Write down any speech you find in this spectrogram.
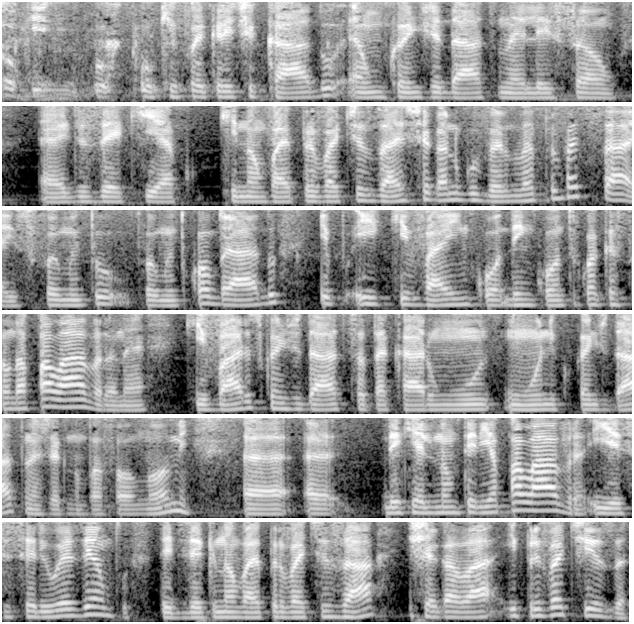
O que, o, o que foi criticado é um candidato na eleição é, dizer que, é, que não vai privatizar e chegar no governo vai privatizar. Isso foi muito, foi muito cobrado e, e que vai de encontro com a questão da palavra, né? Que vários candidatos atacaram um, um único candidato, né? já que não pode falar o nome, uh, uh, de que ele não teria palavra. E esse seria o exemplo, de dizer que não vai privatizar, chega lá e privatiza.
